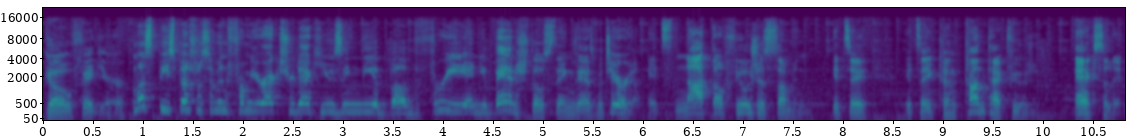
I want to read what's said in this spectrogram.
go figure, must be special summoned from your extra deck using the above three and you banish those things as material. It's not a fusion summon. It's a, it's a con contact fusion. Excellent.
